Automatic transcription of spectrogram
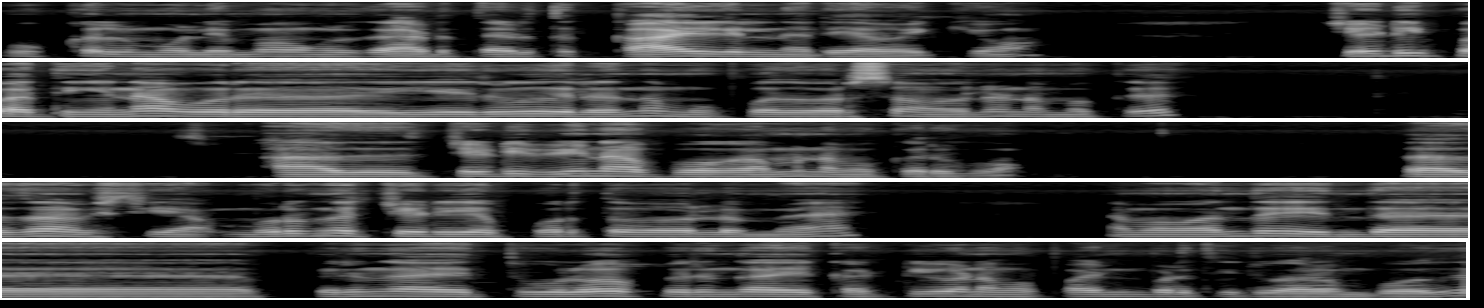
பூக்கள் மூலயமா உங்களுக்கு அடுத்தடுத்து காய்கள் நிறையா வைக்கும். செடி பார்த்திங்கன்னா ஒரு இருபதுலேருந்து முப்பது வருஷம் வரலும் நமக்கு அது செடி வீணாக போகாமல் நமக்கு இருக்கும். அதுதான் விஷயம். முருங்கை செடியை பொறுத்த வரலுமே நம்ம வந்து இந்த பெருங்காயத்தூளோ பெருங்காய கட்டியோ நம்ம பயன்படுத்திட்டு வரும்போது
